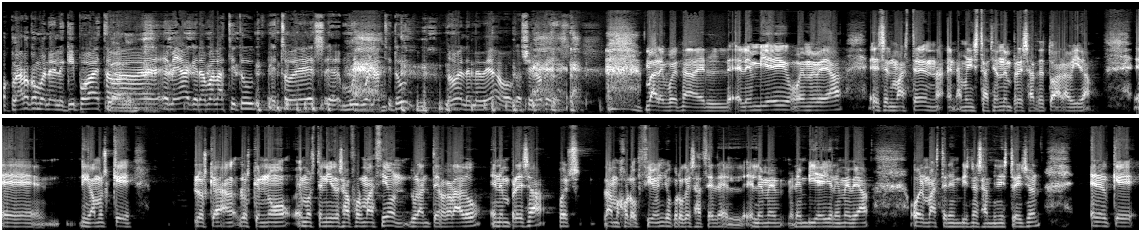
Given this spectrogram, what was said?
Pues claro, como en el equipo A estaba MA, que era mala actitud, esto es eh, muy buena actitud, ¿no? El MBA, o si no, ¿qué es? Vale, pues nada, el, el MBA o MBA es el máster en, administración de empresas de toda la vida. Eh, digamos que los que, los que no hemos tenido esa formación durante el grado en empresa, pues la mejor opción yo creo que es hacer el, MBA el MBA o el Master en Business Administration, en el que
